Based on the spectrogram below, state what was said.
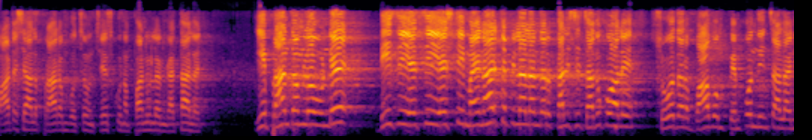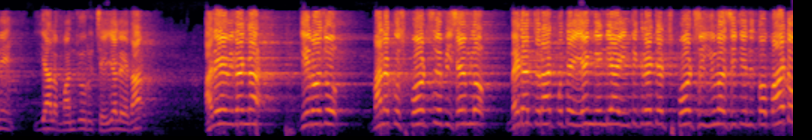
పాఠశాల ప్రారంభోత్సవం చేసుకున్న పనులను కట్టాలని ఈ ప్రాంతంలో ఉండే బీసీ ఎస్సీ ఎస్టీ మైనార్టీ పిల్లలందరూ కలిసి చదువుకోవాలి. సోదర భావం పెంపొందించాలని ఇవాళ మంజూరు చేయలేదా? అదేవిధంగా ఈరోజు మనకు స్పోర్ట్స్ విషయంలో మెడల్స్ రాకపోతే యంగ్ ఇండియా ఇంటిగ్రేటెడ్ స్పోర్ట్స్ యూనివర్సిటీనితో పాటు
